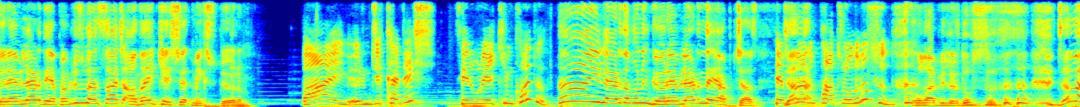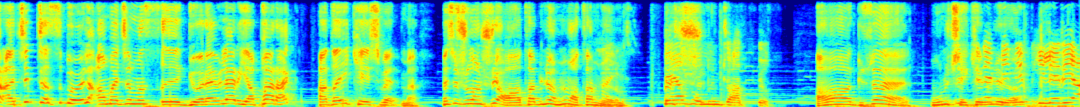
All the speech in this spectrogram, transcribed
görevler de yapabiliyoruz. Ben sadece adayı keşfetmek istiyorum. Vay örümcek kardeş. Seni buraya kim koydu? Ha ileride bunun görevlerini de yapacağız. Sen Canlar- buranın patronu musun? Olabilir dostum. Canlar açıkçası böyle amacımız e, görevler yaparak adayı keşfetme. Mesela şuradan şuraya atabiliyor muyum? Atamıyorum. Hayır. Beyaz Şu- olunca atıyorsun. Aa güzel. Bunu Üstüne çekebiliyor. binip ileriye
